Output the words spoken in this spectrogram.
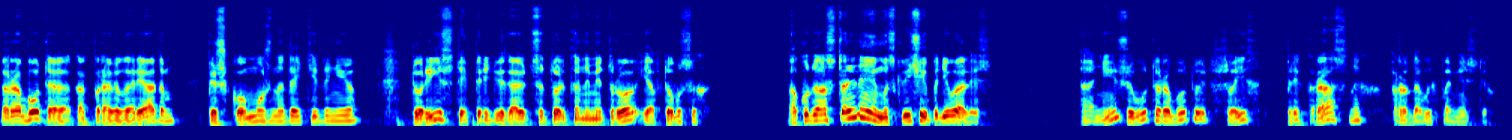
работа, как правило, рядом, пешком можно дойти до нее, туристы передвигаются только на метро и автобусах. А куда остальные москвичи подевались? Они живут и работают в своих прекрасных родовых поместьях.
